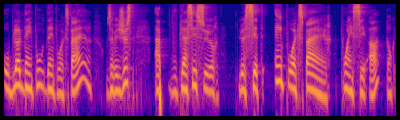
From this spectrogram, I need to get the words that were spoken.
au blog d'impôt d'Impôt Expert, vous avez juste à vous placer sur le site impoexpert.ca, donc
